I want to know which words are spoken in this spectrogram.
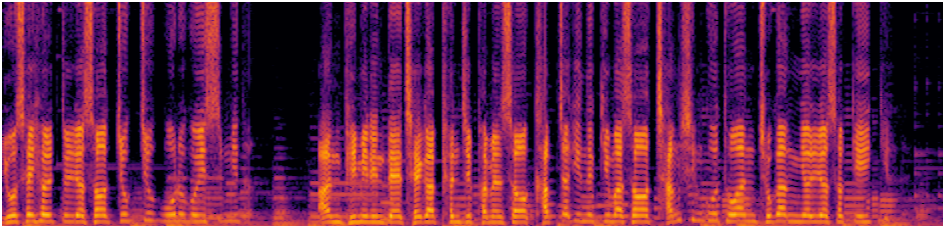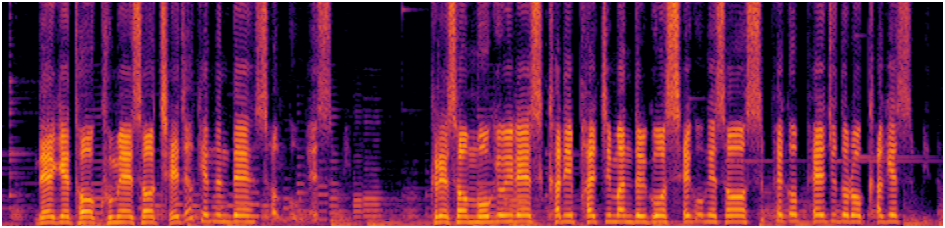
요새 혈 뚫려서 쭉쭉 오르고 있습니다. 안 비밀인데 제가 편집하면서 갑자기 느낌 와서 장신구 도안 조각 16개 있길래 4개 더 구매해서 제작했는데 성공했습니다. 그래서 목요일에 스카리 팔찌 만들고 세공해서 스펙업 해주도록 하겠습니다.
